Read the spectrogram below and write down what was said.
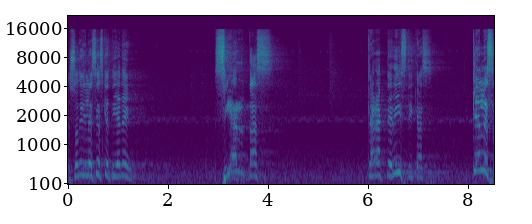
Son iglesias que tienen ciertas características que les,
